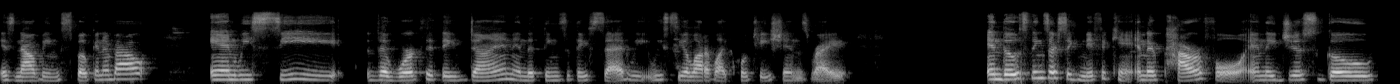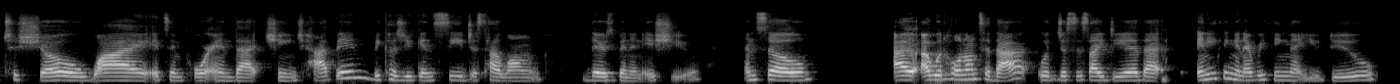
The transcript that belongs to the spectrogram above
is now being spoken about. And we see the work that they've done and the things that they've said. We we see a lot of like quotations right and those things are significant and they're powerful and they just go to show why it's important that change happen because you can see just how long there's been an issue. And so i, I would hold on to that with just this idea that anything and everything that you do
